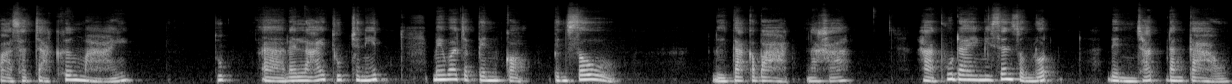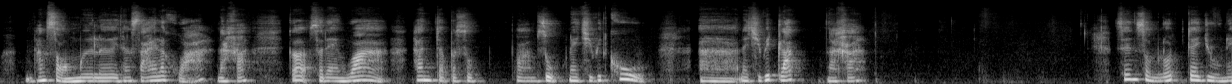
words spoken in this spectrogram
ปราศจากเครื่องหมาย ทุกอ่าหลายๆทุกชนิด ไม่ว่าจะเป็นเกาะเป็นโซ่ หรือกากบาทนะคะ หากผู้ใดมีเส้นสมรสเด่นชัดดังกล่าว ทั้งสองมือเลยทั้งซ้ายและขวานะคะ ก็แสดงว่าท่านจะประสบความสุขในชีวิตคู่ในชีวิตรักนะคะ เส้นสมรสจะอยู่ใน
